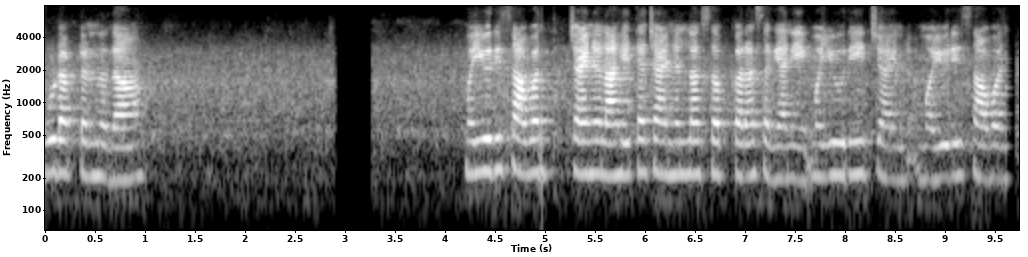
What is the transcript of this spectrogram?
गुड आफ्टरनून दादा मयुरी सावंत चॅनल आहे. त्या चॅनलला सब करा सगळ्यांनी. मयुरी चॅन मयुरी सावंत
